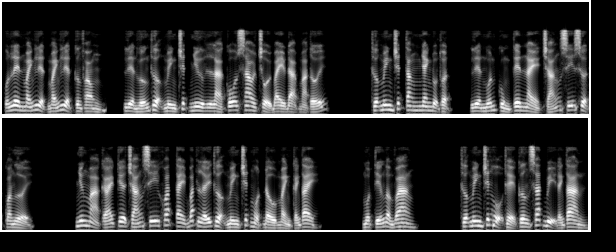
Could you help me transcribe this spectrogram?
cuốn lên mãnh liệt mãnh liệt cương phong, liền hướng thượng minh chết như là cỗ sao trổi bay đạp mà tới. Thượng minh chết tăng nhanh độ thuật, liền muốn cùng tên này tráng sĩ sượt qua người. Nhưng mà cái kia tráng sĩ khoát tay bắt lấy thượng minh chết một đầu mảnh cánh tay. Một tiếng ầm vang. Thượng minh chết hộ thể cương sát bị đánh tan,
